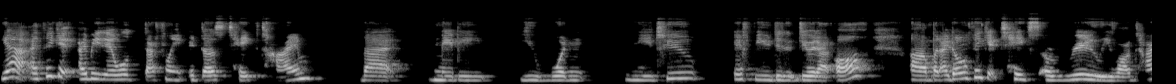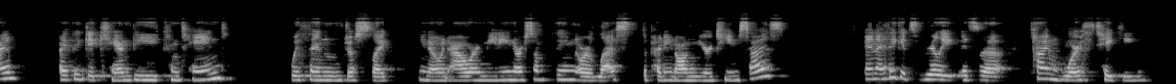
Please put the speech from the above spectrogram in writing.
Yeah, I think it I mean it will definitely it does take time that maybe you wouldn't need to if you didn't do it at all. Uh, but I don't think it takes a really long time. I think it can be contained within just like, you know, an hour meeting or something or less, depending on your team size. And I think it's really, it's a time worth taking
